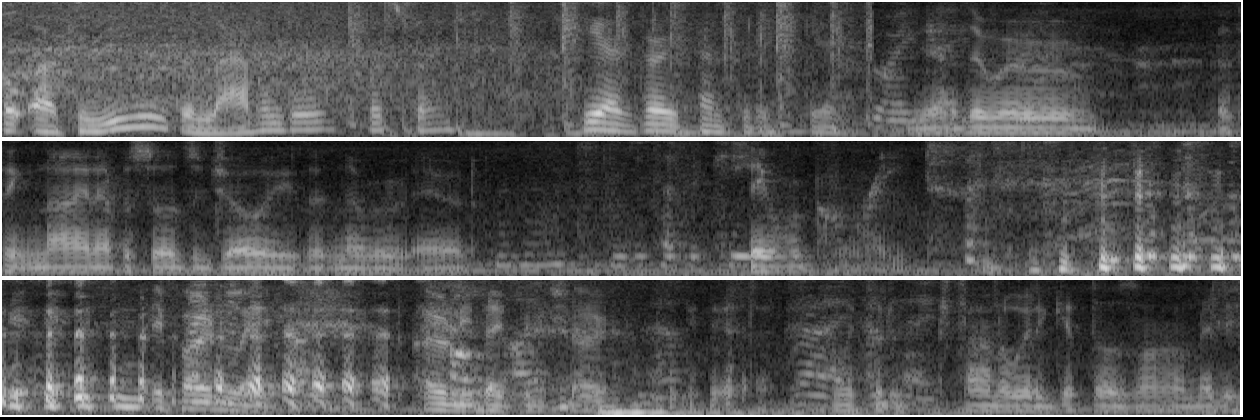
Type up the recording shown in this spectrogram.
Oh, uh, can you use the lavender foot spray? He has very sensitive skin. Yeah, there were, I think, nine episodes of Joey that never aired. Mm-hmm. You just had to keep. They were great. if only, only they'd been shown. Yeah. we could have found a way to get those on. Maybe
